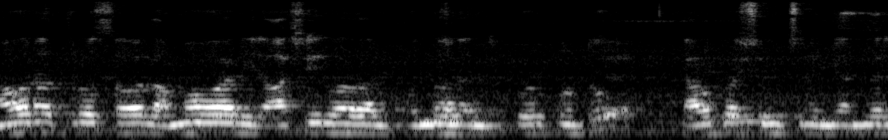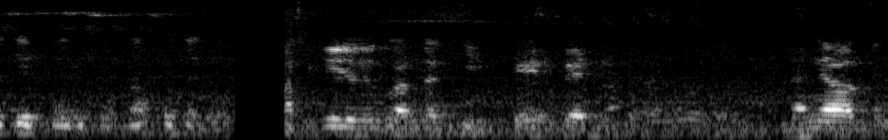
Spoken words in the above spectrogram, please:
నవరాత్రోత్సవాలు అమ్మవారి ఆశీర్వాదాలు పొందాలని కోరుకుంటూ అవకాశం ఇచ్చిన మీ అందరికీ పేరు పేరున కృతజ్ఞతలు. పాత్రికేయులకు అందరికీ పేరు పేరున ధన్యవాదాలు.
